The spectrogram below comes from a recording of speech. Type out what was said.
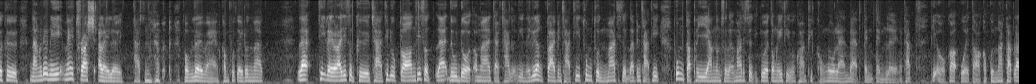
ก็คือ หนังเรื่องนี้ไม่ trust อะไรเลยทัชนะครับผมเลยแหมคำพูดวัยรุ่นมาก และที่เลวร้ายที่สุดคือฉากที่ดูปลอมที่สุด และดูโดดออกมาจากฉากอื่นในเรื่องกลายเป็นฉากที่ทุ่มทุนมากที่สุด และเป็นฉากที่พุ่มกับพยายามนำเสนอมากที่สุดอีกด้วยตรงนี้ถือเป็นความผิดของโนแลนแบบเต็มๆเลยนะครับพี่โอก็อวยต่อขอบคุณมากครับ และ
